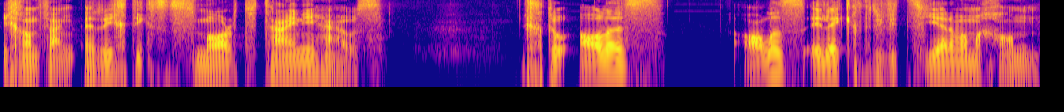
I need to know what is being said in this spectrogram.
ich anfange ein richtiges Smart Tiny House. Ich tue alles alles elektrifizieren, was man kann.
